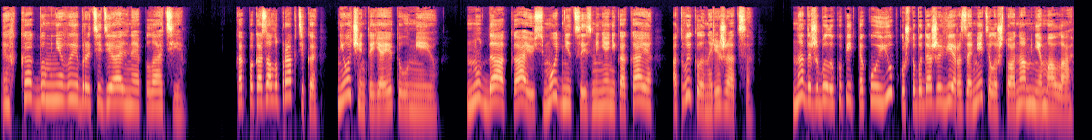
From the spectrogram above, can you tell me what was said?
Эх, как бы мне выбрать идеальное платье? Как показала практика, не очень-то я это умею. Ну да, каюсь, модница из меня никакая, отвыкла наряжаться. Надо же было купить такую юбку, чтобы даже Вера заметила, что она мне мала.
